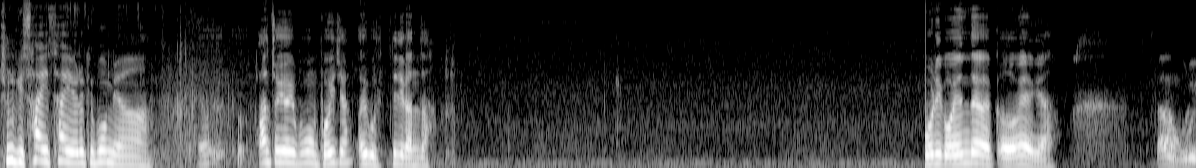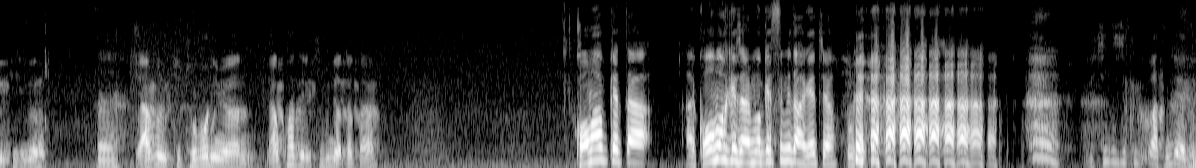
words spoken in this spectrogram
줄기 사이사이 이렇게 보면 여- 안쪽 여기 보면 보이죠? 아이고 내려간다. 우리 고연대가 검해 그냥. 땅 물이 이렇게 지금 네. 약을 이렇게 줘버리면 양파들이 기분이 어떨까요? 고맙겠다 아, 고맙게 잘 먹겠습니다 하겠죠. 미친 듯이 클 것 같은데 애들이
